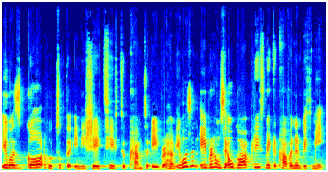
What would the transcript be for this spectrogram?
it was God who took the initiative to come to Abraham. It wasn't Abraham who said, Oh God, please make a covenant with me.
